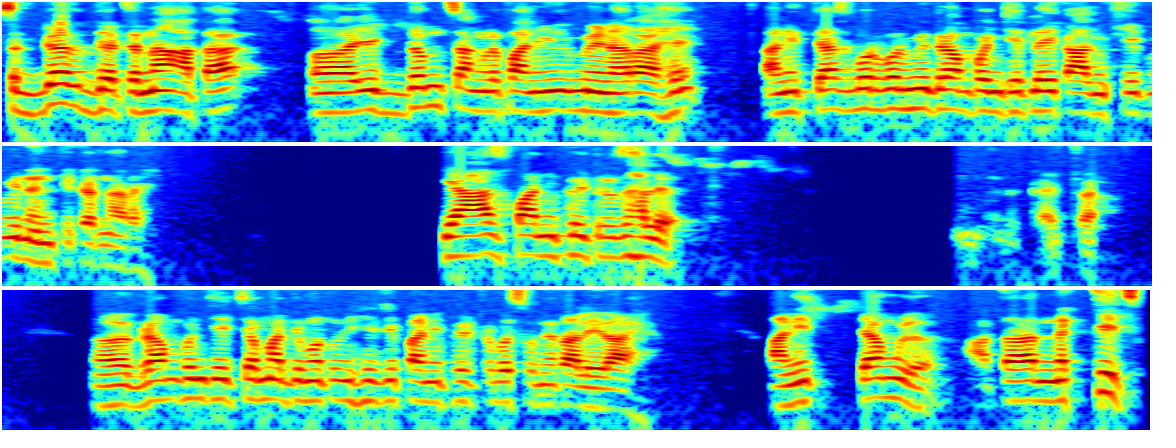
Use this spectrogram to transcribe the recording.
सगळ्या विद्यार्थ्यांना आता एकदम चांगलं पाणी मिळणार आहे. आणि त्याचबरोबर मी ग्रामपंचायतला एक आणखी एक विनंती करणार आहे. की आज पाणी फिल्टर झालं. काय तर, ग्रामपंचायतच्या माध्यमातून हे जे पाणी फिल्टर बसवण्यात आलेलं आहे. आणि त्यामुळं आता नक्कीच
